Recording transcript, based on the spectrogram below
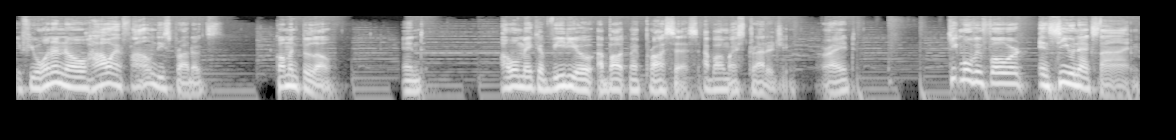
if you want to know how I found these products, comment below and I will make a video about my process, about my strategy. All right. Keep moving forward and see you next time.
